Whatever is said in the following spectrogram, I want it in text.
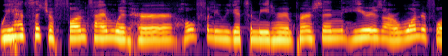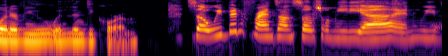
We had such a fun time with her. Hopefully, we get to meet her in person. Here is our wonderful interview with Lindsey Corum. So we've been friends on social media and we've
